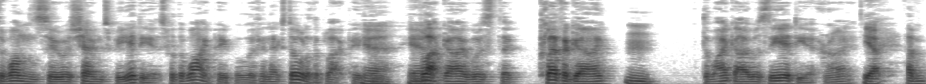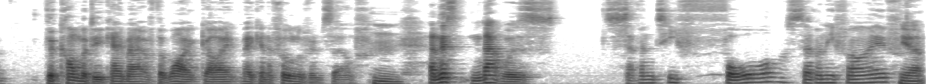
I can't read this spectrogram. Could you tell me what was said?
the ones who were shown to be idiots were the white people living next door to the black people. Yeah, yeah. The black guy was the clever guy. Mm. The white guy was the idiot, right? Yeah. And the comedy came out of the white guy making a fool of himself. Mm. And this and that was 74, 75. Yeah.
